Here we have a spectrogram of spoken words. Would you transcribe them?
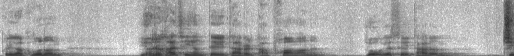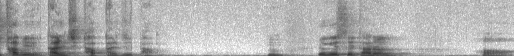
그러니까 그거는 여러 가지 형태의 달을 다 포함하는 여기에서의 달은 집합이에요. 달 집합, 달 집합. 음. 여기에서의 달은 어,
